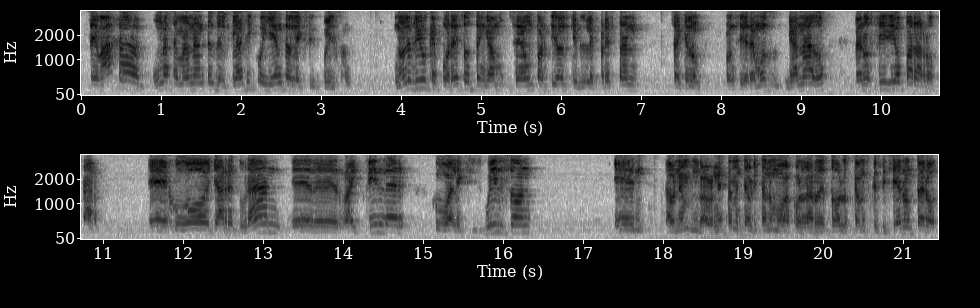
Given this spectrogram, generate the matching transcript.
se baja una semana antes del clásico y entra Alexis Wilson. No les digo que por eso tengamos, sea un partido al que le prestan, o sea, que lo consideremos ganado, pero sí dio para rotar. Eh, jugó Jared Durán, eh, de right fielder, jugó Alexis Wilson. Eh, honestamente, ahorita no me voy a acordar de todos los cambios que se hicieron, pero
